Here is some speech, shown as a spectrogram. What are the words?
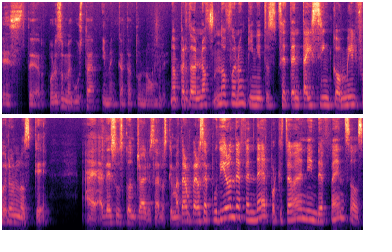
Esther. Por eso me gusta y me encanta tu nombre. No, perdón, no, no fueron 575 mil, fueron los que, eh, de sus contrarios, a los que mataron, pero se pudieron defender porque estaban indefensos.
